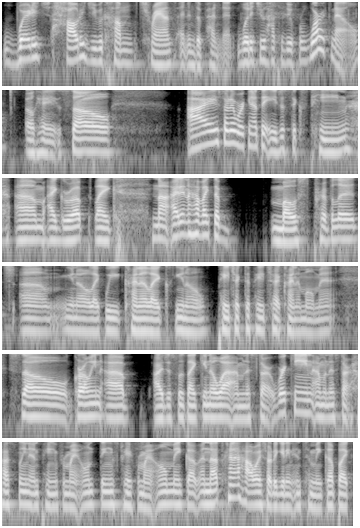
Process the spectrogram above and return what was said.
where did you, how did you become trans and independent? What did you have to do for work now? Okay, so I started working at the age of 16. Um I grew up like not I didn't have like the most privilege. Um, you know, like we kind of like, you know, paycheck to paycheck kind of moment. So, growing up I just was like, you know what? I'm going to start working. I'm going to start hustling and paying for my own things, pay for my own makeup. And that's kind of how I started getting into makeup. Like,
